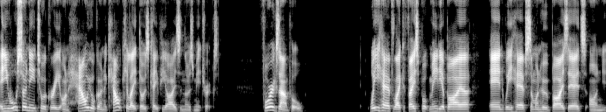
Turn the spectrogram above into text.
and you also need to agree on how you're going to calculate those KPIs and those metrics. For example, we have like a Facebook media buyer, and we have someone who buys ads on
